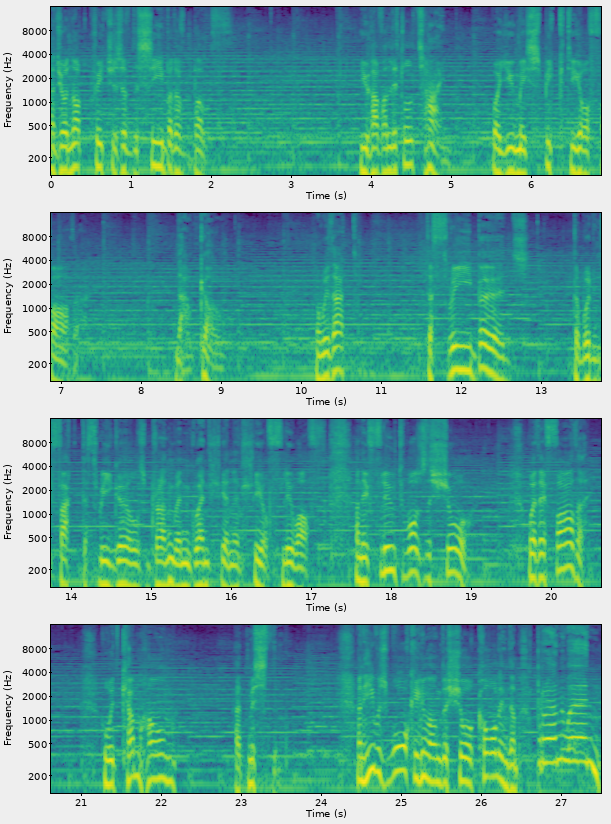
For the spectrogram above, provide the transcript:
and you are not creatures of the sea, but of both. You have a little time where you may speak to your Father. Now go. And with that, the three birds that were in fact the three girls, Branwen, Gwenllian, and Llio, flew off, and they flew towards the shore, where their father, who had come home, had missed them. And he was walking along the shore calling them, Branwen,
